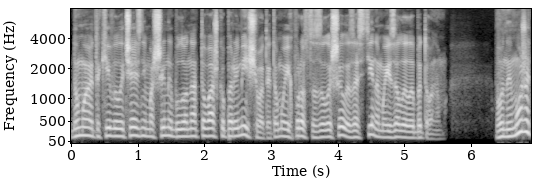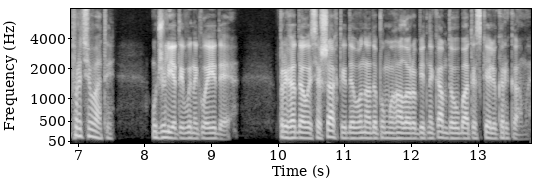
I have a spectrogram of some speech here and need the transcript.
Думаю, такі величезні машини було надто важко переміщувати, тому їх просто залишили за стінами і залили бетоном. Вони можуть працювати? У Джульєти виникла ідея. Пригадалися шахти, де вона допомагала робітникам довбати скелю кирками.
